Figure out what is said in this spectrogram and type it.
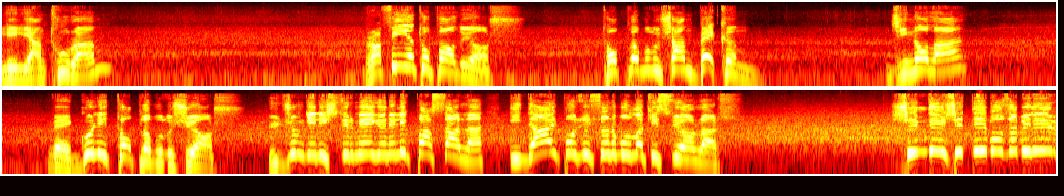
Lilian Thuram. Rafinha topu alıyor. Topla buluşan Beckham. Ginola ve Gullit topla buluşuyor. Hücum geliştirmeye yönelik paslarla ideal pozisyonu bulmak istiyorlar. Şimdi eşitliği bozabilir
